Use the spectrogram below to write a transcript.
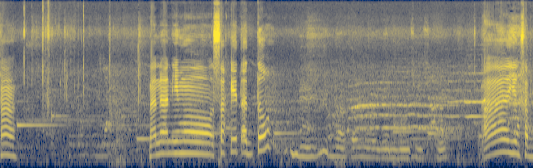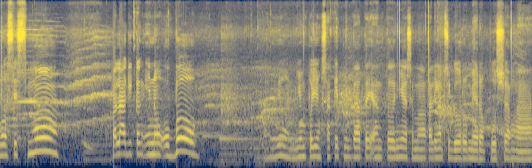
Ha? Nanan mo sakit adto? Ah, yung sa boses mo. Palagi kang inuubo. Ayun, yun po yung sakit ni Tatay Antonio sa mga kalingap. Siguro meron po siyang ah,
